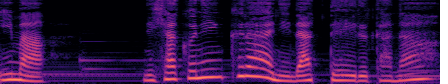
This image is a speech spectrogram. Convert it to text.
今、200人くらいになっているかな。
